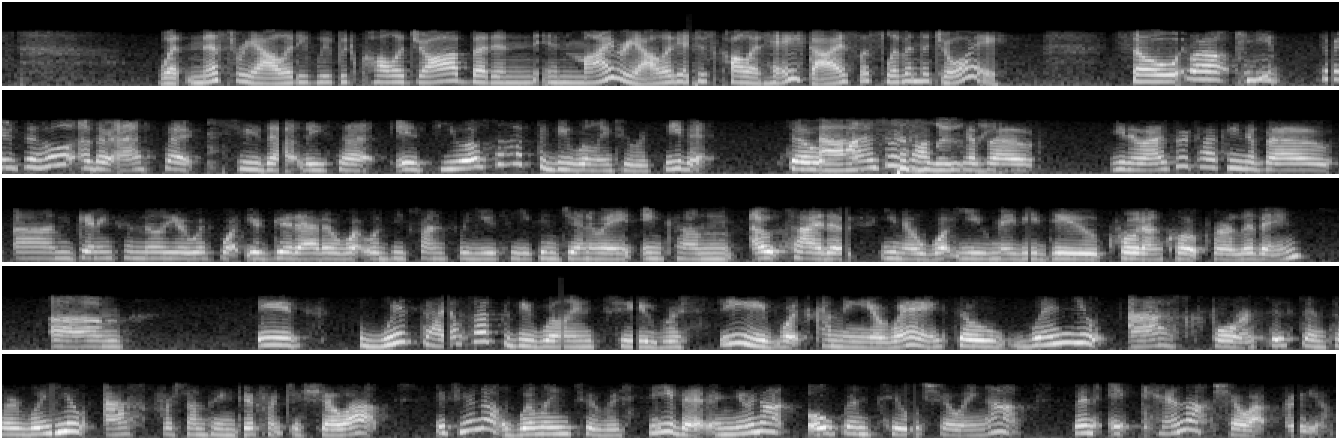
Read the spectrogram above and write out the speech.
what in this reality we would call a job, but in in my reality, I just call it, hey guys, let's live in the joy. So, well, can you? There's a whole other aspect to that, Lisa. Is you also have to be willing to receive it. So Absolutely. as we're talking about you know, as we're talking about um, getting familiar with what you're good at or what would be fun for you so you can generate income outside of, you know, what you maybe do quote unquote for a living, um, it's with that, you also have to be willing to receive what's coming your way. So when you ask for assistance or when you ask for something different to show up, if you're not willing to receive it and you're not open to showing up, then it cannot show up for you.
